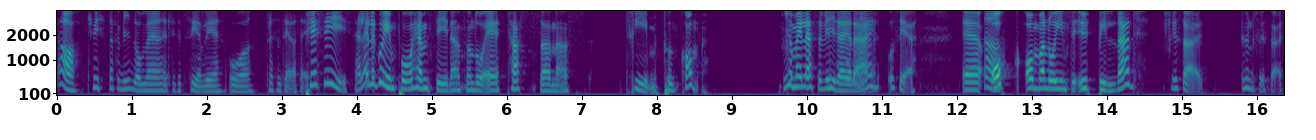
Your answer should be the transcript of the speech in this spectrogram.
ja, kvista förbi då med ett litet CV och presentera sig. Precis! Eller? Eller? gå in på hemsidan som då är tassarnastrim.com. Så kan man ju läsa vidare där och se. Eh, Ja. Och om man då inte är utbildad frisör, hundfrisör,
